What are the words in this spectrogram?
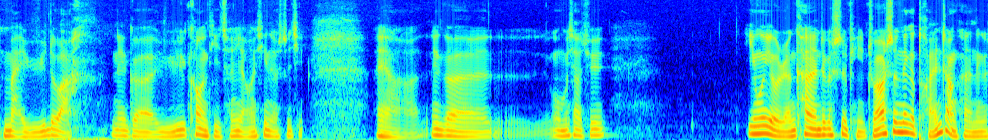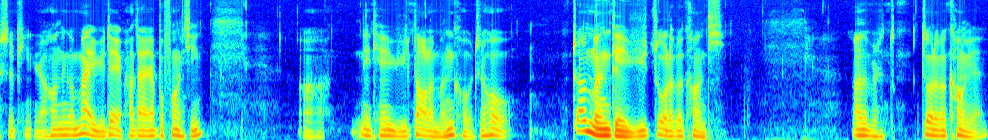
买鱼对吧？那个鱼抗体呈阳性的事情，哎呀，那个我们小区，因为有人看了这个视频，主要是那个团长看了那个视频，然后那个卖鱼的也怕大家不放心，啊，那天鱼到了门口之后，专门给鱼做了个抗体，啊，不是做了个抗原，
